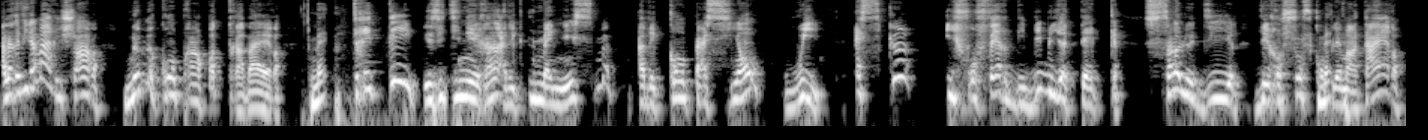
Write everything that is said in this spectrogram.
Alors évidemment, Richard ne me comprend pas de travers. Mais traiter les itinérants avec humanisme, avec compassion, oui. Est-ce que il faut faire des bibliothèques sans le dire des ressources complémentaires?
